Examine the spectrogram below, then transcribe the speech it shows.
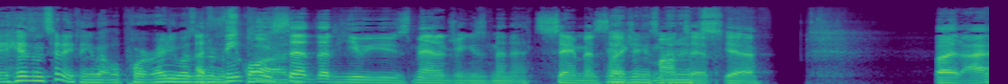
He hasn't said anything about Laporte, right? He wasn't I in the squad. I think he said that he was managing his minutes, same as like Managing Matip. minutes. Yeah. But I, I- I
